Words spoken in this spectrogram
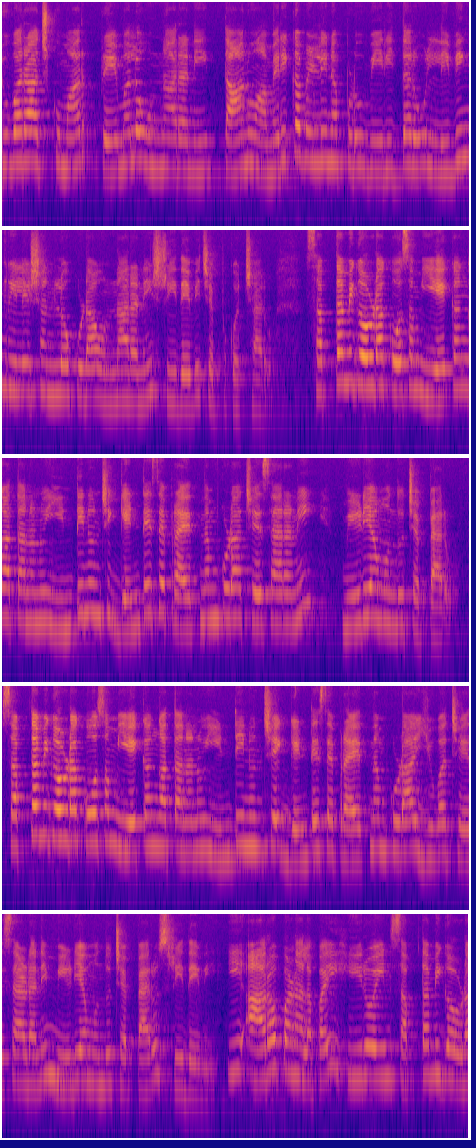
యువరాజ్ కుమార్ ప్రేమలో ఉన్నారని తాను అమెరికా వెళ్ళినప్పుడు వీరిద్దరూ లివింగ్ రిలేషన్లో కూడా ఉన్నారని శ్రీదేవి చెప్పుకొచ్చారు. సప్తమి గౌడ కోసం ఏకంగా తనను ఇంటి నుంచి గెంటే చేసే ప్రయత్నం కూడా చేశారని మీడియా ముందు చెప్పారు. సప్తమి గౌడ కోసం ఏకంగా తనను ఇంటి నుంచే గెంటేసే ప్రయత్నం కూడా యువ చేశాడని మీడియా ముందు చెప్పారు శ్రీదేవి. ఈ ఆరోపణలపై హీరోయిన్ సప్తమి గౌడ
